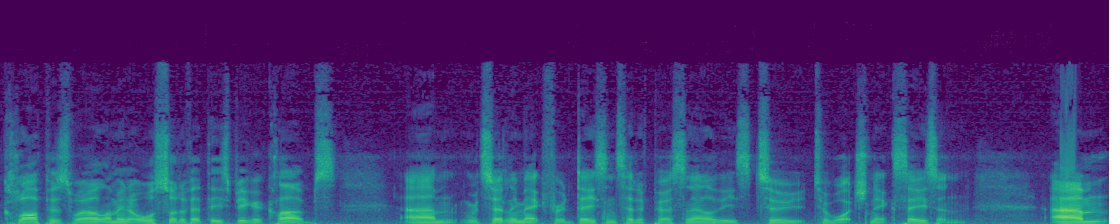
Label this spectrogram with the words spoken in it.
Klopp as well. I mean, all sort of at these bigger clubs. Um, would certainly make for a decent set of personalities to to watch next season. Um,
